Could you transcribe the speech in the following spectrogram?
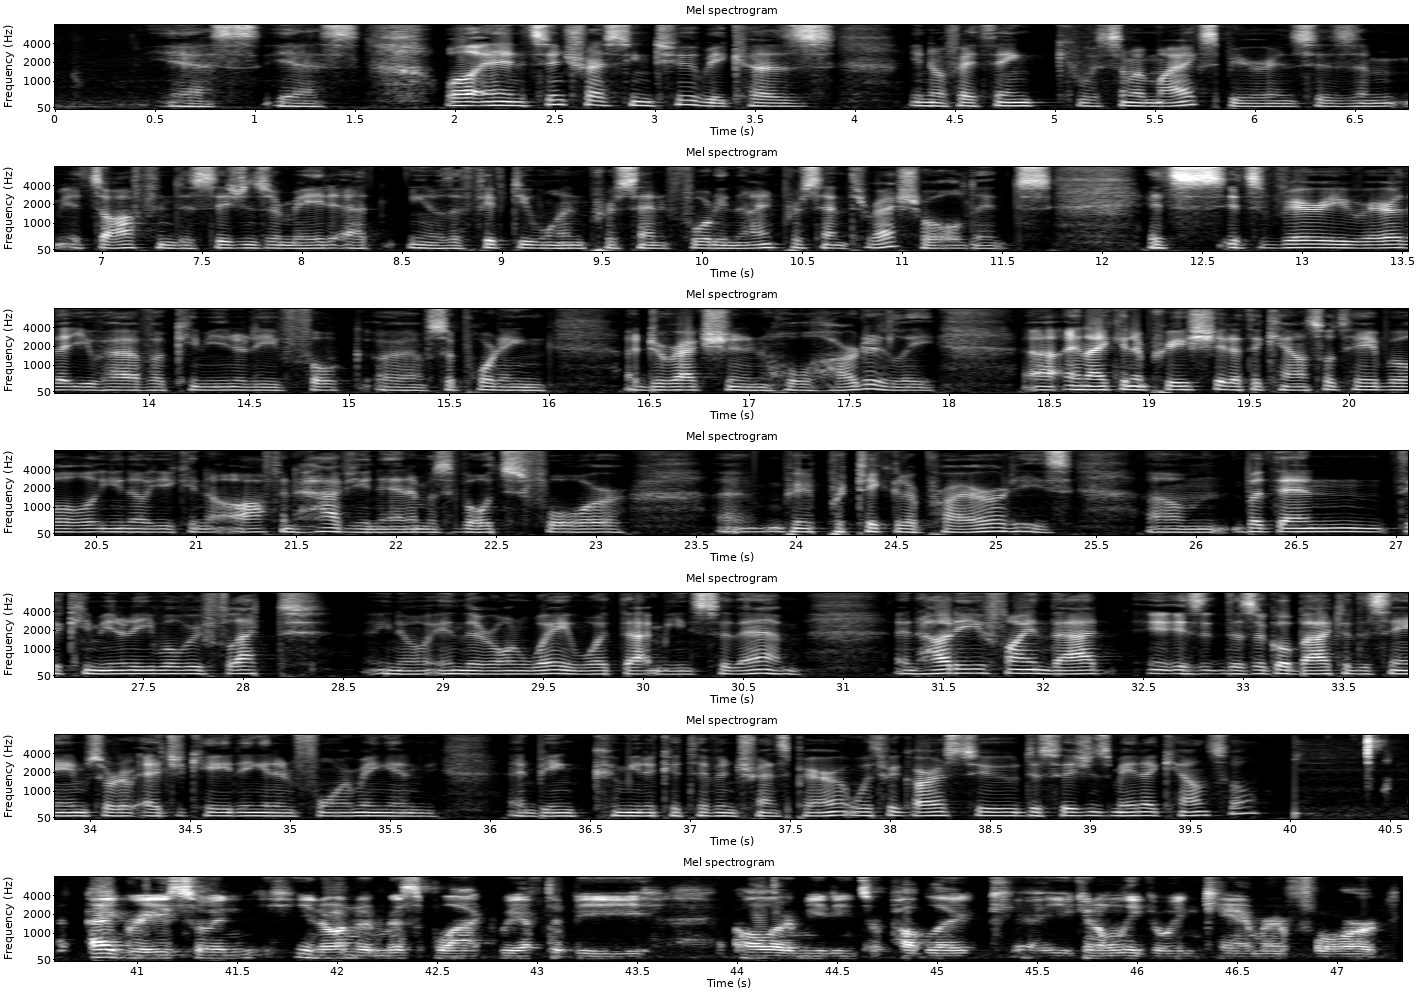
Yes, yes. Well, and it's interesting too because you know if I think with some of my experiences, um, it's often decisions are made at you know the fifty-one percent, forty-nine percent threshold. It's it's it's very rare that you have a community folk uh, supporting a direction wholeheartedly, uh, and I can appreciate at the council table, you know, you can often have unanimous votes for uh, particular priorities, um, but then the community will reflect you know in their own way what that means to them and how do you find that is it does it go back to the same sort of educating and informing and and being communicative and transparent with regards to decisions made at council I agree. So, in you know, under Municipal Act, we have to be all our meetings are public. Uh, you can only go in camera for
